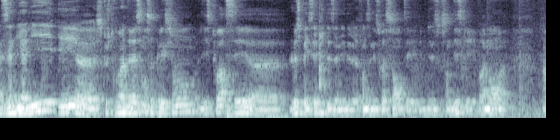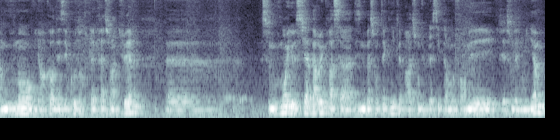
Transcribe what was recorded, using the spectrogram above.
Design Miami. Et euh, ce que je trouvais intéressant dans cette collection, l'histoire, c'est euh, le Space Age des années, de la fin des années 60 et début des années 70, qui est vraiment euh, un mouvement où il y a encore des échos dans toute la création actuelle. ce mouvement il est aussi apparu grâce à des innovations techniques, l'apparition du plastique thermoformé et l'utilisation de l'aluminium.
